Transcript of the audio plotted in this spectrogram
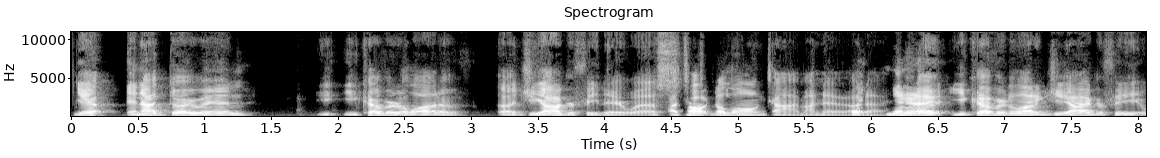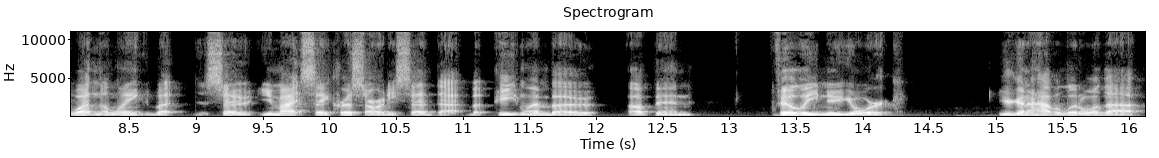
Yep. And I'd throw in, you, you covered a lot of uh, geography there, Wes. I talked a long time. I know. I know. No, no, no. You covered a lot of geography. It wasn't the link, but so you might say Chris already said that. But Pete Lembo up in Philly, New York, you're going to have a little of that.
